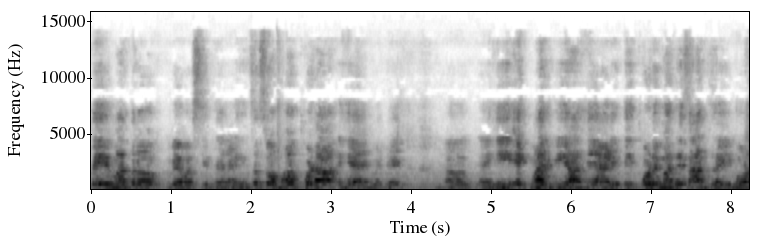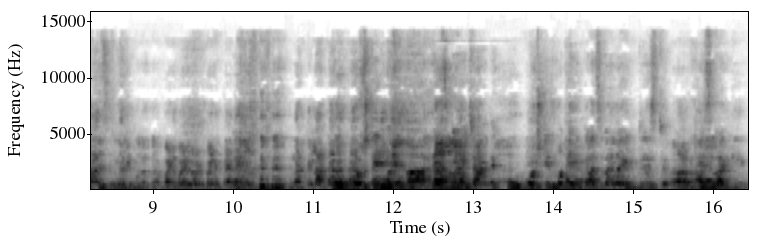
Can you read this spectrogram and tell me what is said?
ते मात्र व्यवस्थित आहे. आणि हिचा स्वभाव थोडा हे आहे म्हणजे ही एकमार्गी आहे आणि ती थोडे मध्येच आत जाईल कोणाचं तरी बडबड बडबड करेल नकला खूप करत गोष्टींमध्ये हा खूप एकाच वेळेला इंटरेस्ट असला की.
